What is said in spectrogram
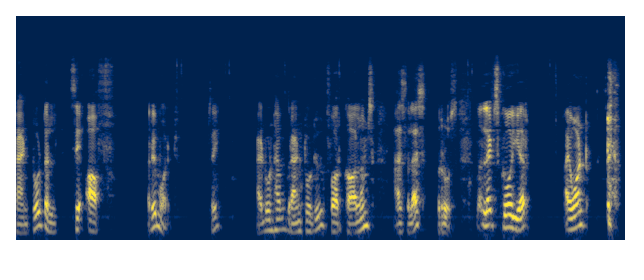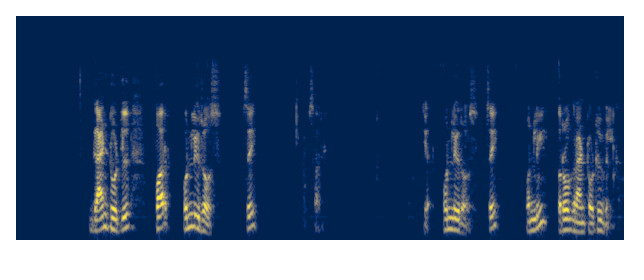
grand total. Say off. Remove it. See, I don't have grand total for columns as well as rows. Now let's go here. I want grand total for only rows. See, sorry. Here only rows. See, only row grand total will come.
